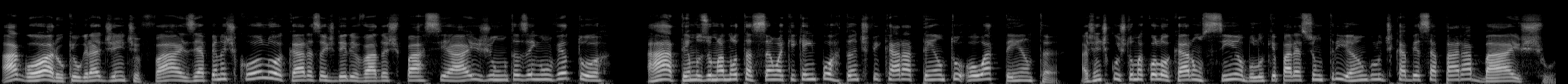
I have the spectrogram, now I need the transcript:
Agora, o que o gradiente faz é apenas colocar essas derivadas parciais juntas em um vetor. Ah, temos uma notação aqui que é importante ficar atento ou atenta. A gente costuma colocar um símbolo que parece um triângulo de cabeça para baixo.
